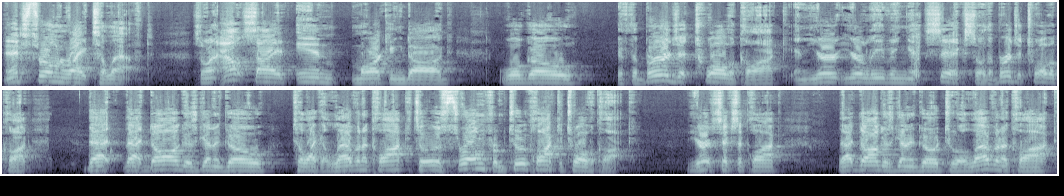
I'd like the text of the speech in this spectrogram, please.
and it's thrown right to left. So an outside in marking dog will go if the bird's at twelve o'clock and you're you're leaving at six. So the bird's at twelve o'clock. That that dog is going to go to like eleven o'clock. So it was thrown from two o'clock to twelve o'clock. You're at six o'clock. That dog is going to go to eleven o'clock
